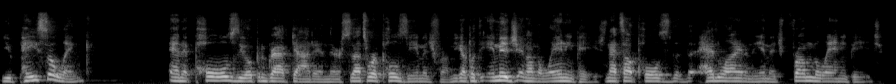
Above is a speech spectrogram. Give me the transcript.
you paste a link and it pulls the open graph data in there. So that's where it pulls the image from. You got to put the image in on the landing page, and that's how it pulls the, the, headline and the image from the landing page.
